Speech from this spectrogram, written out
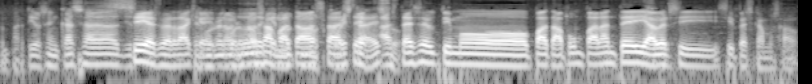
En partidos en casa. Sí, es verdad que no- nos ha no- faltado nos hasta, este- hasta ese último patapum para adelante y a ver si, si pescamos algo.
